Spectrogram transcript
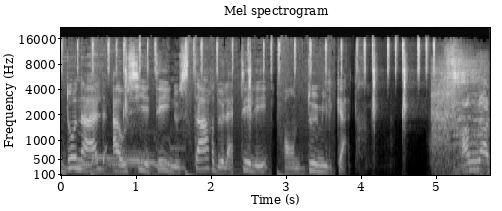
Donald a aussi été une star de la télé en 2004. I'm not?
